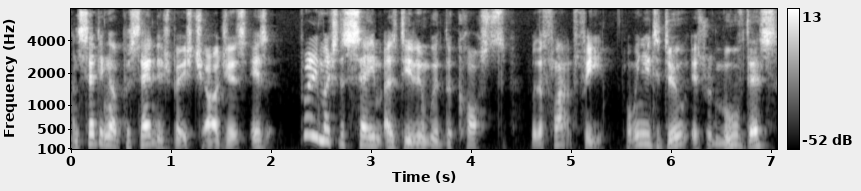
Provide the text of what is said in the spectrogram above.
And setting up percentage based charges is pretty much the same as dealing with the costs with a flat fee. What we need to do is remove this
